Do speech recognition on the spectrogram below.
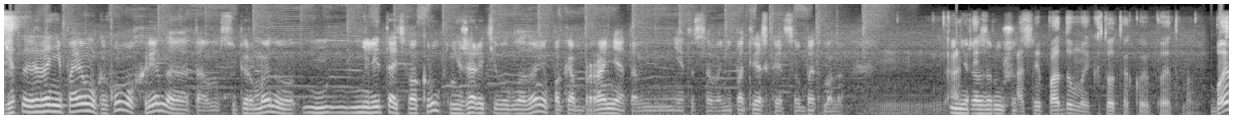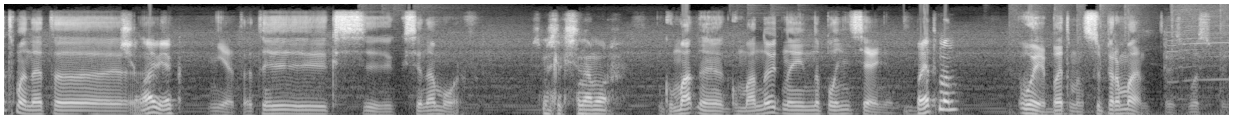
Я тогда не пойму, какого хрена там Супермену не летать вокруг, не жарить его глазами, пока броня там не это самое, не потрескается у Бэтмена и не а ты- разрушится. А ты подумай, кто такой Бэтмен? Бэтмен это... Человек. Нет, это кс- ксеноморф. В смысле ксеноморф. Гума- э, Гуманоидный инопланетянин. Бэтмен? Ой, Бэтмен, Супермен. То есть, господи,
